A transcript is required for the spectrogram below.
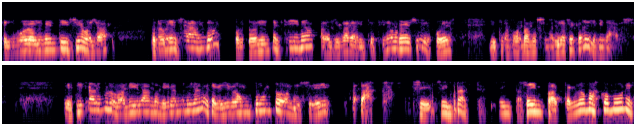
el bolo alimenticio vaya progresando por todo el intestino para llegar al intestino grueso y después ir transformándose en materia fecal y eliminarse. Este cálculo va migrando, migrando, migrando hasta que llega a un punto donde se atasca. Sí, se impacta, se impacta. Se impacta. Lo más común es,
